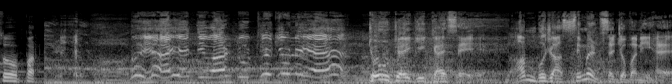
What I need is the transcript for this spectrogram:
सुपर। भैया ये दीवार टूटती क्यों नहीं है? टूटेगी कैसे? अंबुजा सीमेंट से जो बनी है।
